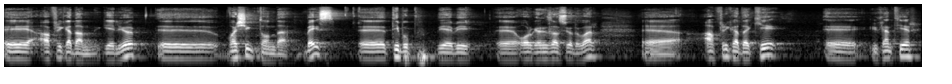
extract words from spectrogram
e, Afrika'dan geliyor. E, Washington'da base. E, TİBUP diye bir e, organizasyonu var. E, Afrika'daki e, you can't hear?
